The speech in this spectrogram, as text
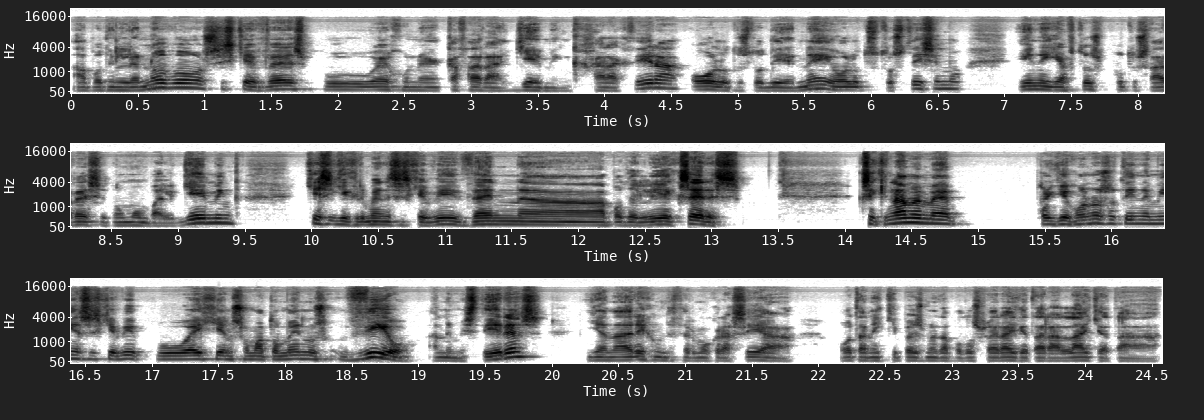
από την Lenovo συσκευές που έχουν καθαρά gaming χαρακτήρα, όλο τους το DNA, όλο τους το στήσιμο είναι για αυτούς που τους αρέσει το mobile gaming και η συγκεκριμένη συσκευή δεν αποτελεί εξαίρεση. Ξεκινάμε με το γεγονός ότι είναι μια συσκευή που έχει ενσωματωμένους δύο ανεμιστήρες για να ρίχνουν τη θερμοκρασία όταν εκεί παίζουμε τα ποδοσφαιράκια, τα ραλάκια, τα,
